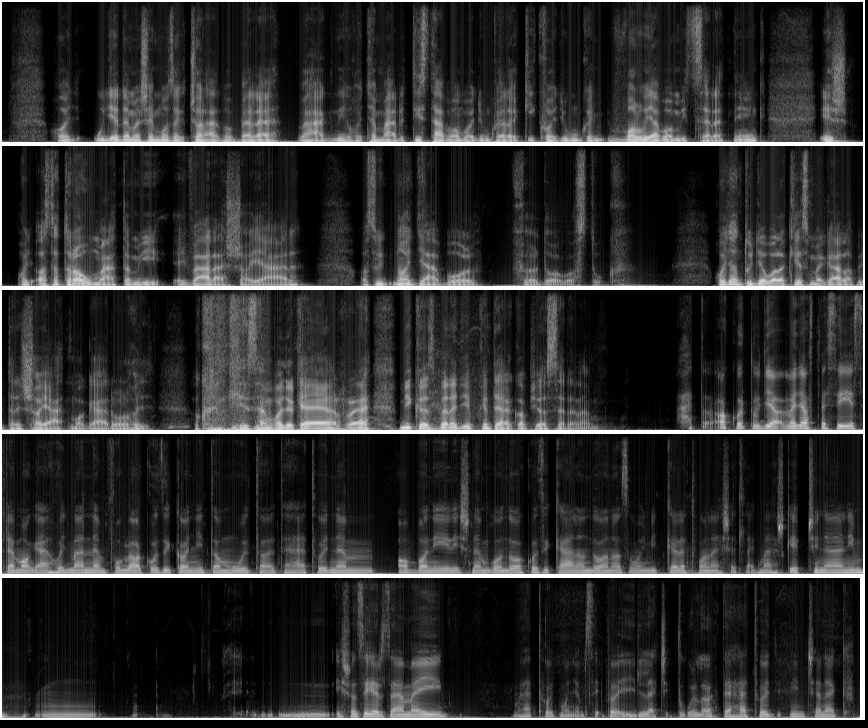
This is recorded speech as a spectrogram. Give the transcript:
Hogy úgy érdemes egy mozaik családba belevágni, hogyha már tisztában vagyunk vele, hogy kik vagyunk, hogy valójában mit szeretnénk, és hogy azt a traumát, ami egy vállással jár, azt úgy nagyjából földolgoztuk. Hogyan tudja valaki ezt megállapítani saját magáról, hogy akkor készen vagyok-e erre, miközben egyébként elkapja a szerelem? Hát akkor tudja, vagy azt veszi észre magá, hogy már nem foglalkozik annyit a múlttal, tehát hogy nem abban él és nem gondolkozik állandóan azon, hogy mit kellett volna esetleg másképp csinálni. Mm. És az érzelmei, hát hogy mondjam szépen, így lecsitulnak, tehát hogy nincsenek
